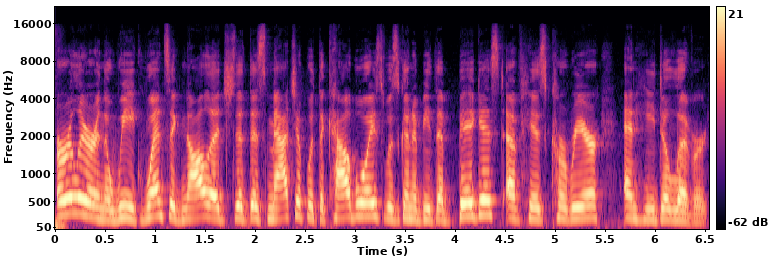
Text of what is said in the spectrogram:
Earlier in the week, Wentz acknowledged that this matchup with the Cowboys was going to be the biggest of his career, and he delivered.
